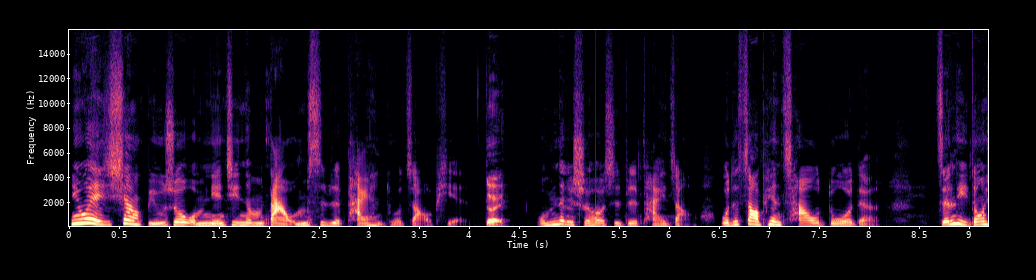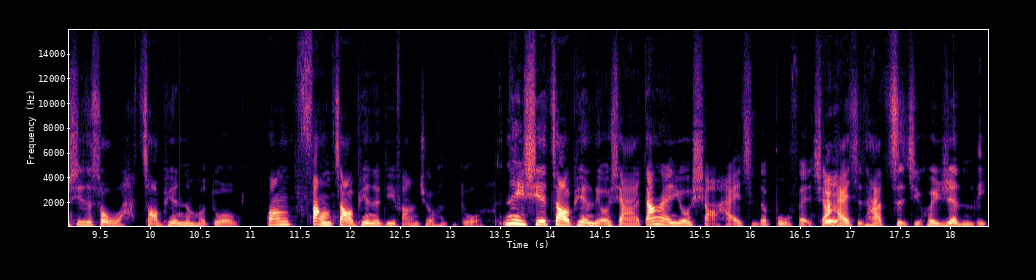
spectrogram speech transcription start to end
因为像比如说我们年纪那么大，我们是不是拍很多照片？对，我们那个时候是不是拍照？我的照片超多的，整理东西的时候，哇，照片那么多。光放照片的地方就很多，那些照片留下来，当然有小孩子的部分，小孩子他自己会认领。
